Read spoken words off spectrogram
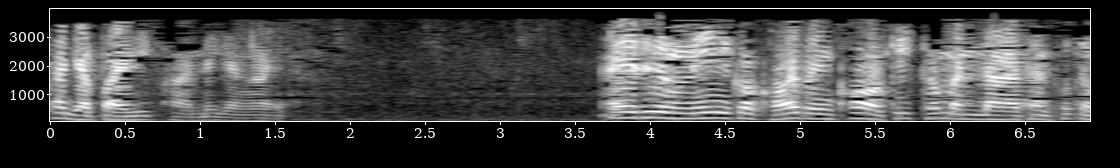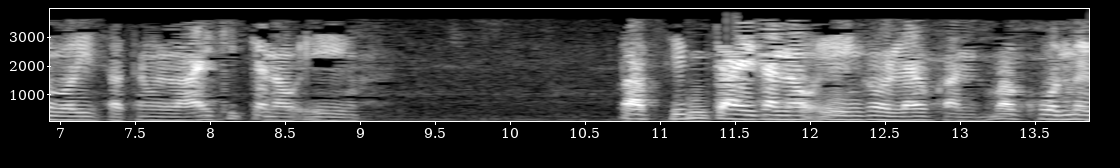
ท่านจะไปนิพพานได้ยังไง ไอ้เรื่องนี้ก็ขอเป็นข้อคิดขบรรดาท่านพุทธบริษัททั้งหลายคิดกันเอาเอง ตัดสินใจกันเอาเองก็แล้วกัน ว่าควรไม่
